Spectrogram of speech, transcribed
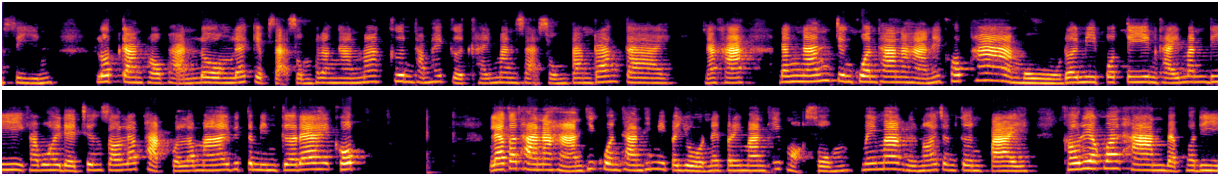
ำศีล ลดการเผาผลาญลง และเก็บสะสมพลังงานมากขึ้นทำให้เกิดไขมันสะสมตามร่างกายนะคะ ดังนั้นจึงควรทานอาหารให้ครบ 5 หมู่ โดยมีโปรตีนไขมันดีคาร์โบไฮเดรตเชิงซ้อนและผักผลไม้ วิตามินเกลือแร่ให้ครบ แล้วก็ทานอาหารที่ควรทานที่มีประโยชน์ในปริมาณที่เหมาะสม ไม่มากหรือน้อยจนเกินไป เขาเรียกว่าทานแบบพอดี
